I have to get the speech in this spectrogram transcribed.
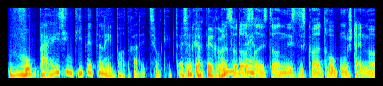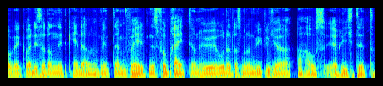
Wobei es in Tibet eine Lehmbautradition gibt. Also okay. der berühmte. Also das ist dann ist das keine Trockensteinmauer weg, weil das ja dann nicht geändert mit dem Verhältnis von Breite und Höhe oder dass man dann wirklich ein, ein Haus errichtet.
